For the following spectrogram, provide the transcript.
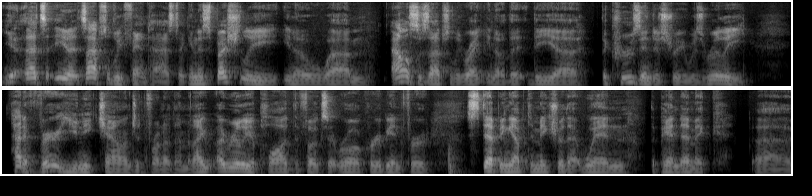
yeah, that's you know it's absolutely fantastic, and especially you know um, Alice is absolutely right. You know the the uh, the cruise industry was really had a very unique challenge in front of them, and I, I really applaud the folks at Royal Caribbean for stepping up to make sure that when the pandemic uh,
